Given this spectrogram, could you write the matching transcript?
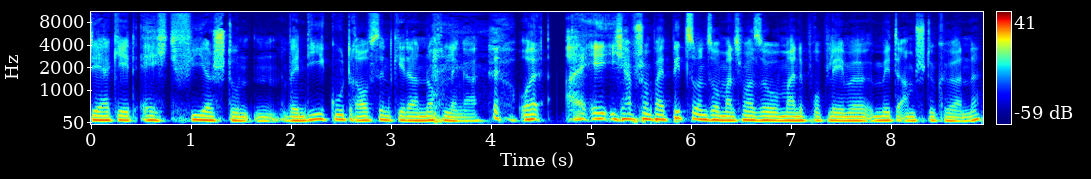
der geht echt vier Stunden. Wenn die gut drauf sind, geht er noch länger. und, äh, ich habe schon bei Bits und so manchmal so meine Probleme mit am Stück hören, ne?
